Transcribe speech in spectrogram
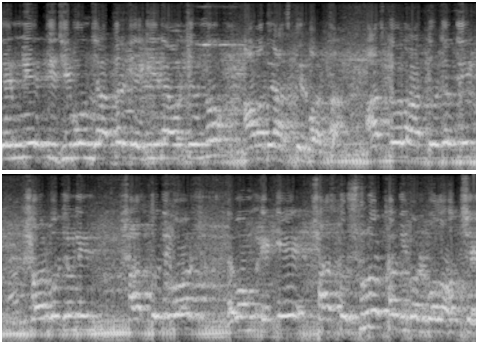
তেমনি একটি জীবনযাত্রাকে এগিয়ে নেওয়ার জন্য আমাদের আজকের বার্তা। আজকে হলো আন্তর্জাতিক সর্বজনীন স্বাস্থ্য দিবস এবং একে স্বাস্থ্য সুরক্ষা দিবস বলা হচ্ছে।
